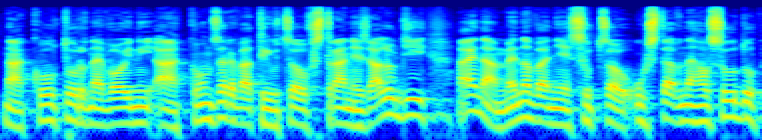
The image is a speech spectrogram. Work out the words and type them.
na kultúrne vojny a konzervatívcov v strane za ľudí, aj na menovanie sudcov ústavného súdu.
